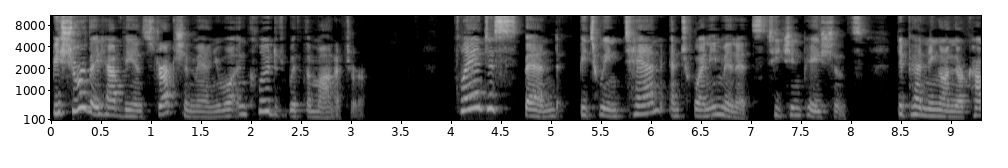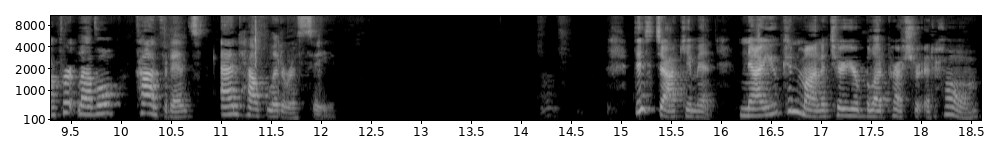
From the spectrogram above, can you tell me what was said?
Be sure they have the instruction manual included with the monitor. Plan to spend between 10 and 20 minutes teaching patients depending on their comfort level, confidence, and health literacy. This document, Now You Can Monitor Your Blood Pressure at Home,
